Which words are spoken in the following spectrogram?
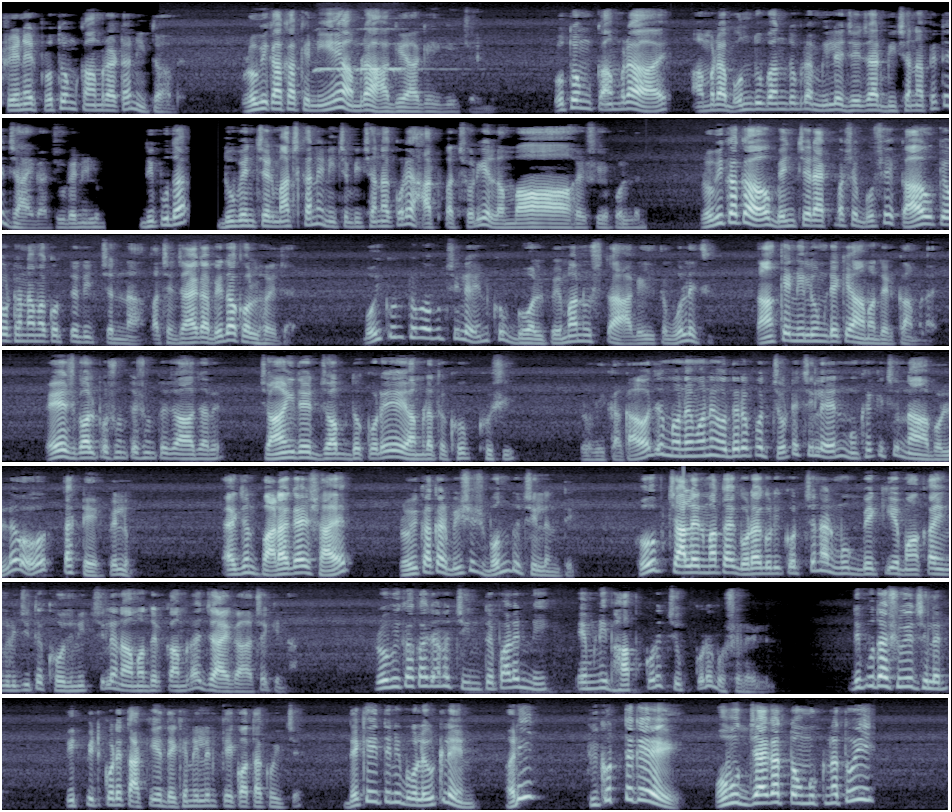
ট্রেনের প্রথম কামরাটা নিতে হবে। রবি কাকাকে নিয়ে আমরা আগে আগে এগিয়ে চলব। প্রথম কামরায় আমরা বন্ধু বান্ধবরা মিলে যে যার বিছানা পেতে জায়গা জুড়ে নিলুম। দীপুদা দু বেঞ্চের মাঝখানে নিচে বিছানা করে হাত পা ছড়িয়ে লম্বা হয়ে শুয়ে পড়লেন। রবি কাকাও বেঞ্চের একপাশে বসে কাউকে ওঠানামা করতে দিচ্ছেন না, পাছে জায়গা বেদখল হয়ে যায়। বৈকুণ্ঠবাবু ছিলেন খুব গল্পে, মানুষ তা আগেই তো বলেছি। তাকে নিলুম ডেকে আমাদের কামড়ায়। বেশ গল্প শুনতে শুনতে যাওয়া যাবে। চাঁইদের জব্দ করে আমরা তো খুব খুশি। রবি কাকাও যে মনে মনে ওদের ওপর চটেছিলেন, মুখে কিছু না বললেও তা টের পেলুম একজন পাড়াগায় সাহেব, রবি কাকার বিশেষ বন্ধু ছিলেন তিনি। খুব চালের মাথায় গোড়াগড়ি করছেন আর মুখ বেঁকিয়ে বাঁকা ইংরেজিতে খোঁজ নিচ্ছিলেন আমাদের কামরায় জায়গা আছে কিনা। রবি কাকা যেন চিনতে পারেননি, এমনি ভাব করে চুপ করে বসে রইলেন। দীপুদা শুয়েছিলেন। পিটপিট করে তাকিয়ে দেখে নিলেন কে কথা কইছে। দেখেই তিনি বলে উঠলেন, আরে, তুই কোত্থেকে? অমুক জায়গার তো অমুক না তুই?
